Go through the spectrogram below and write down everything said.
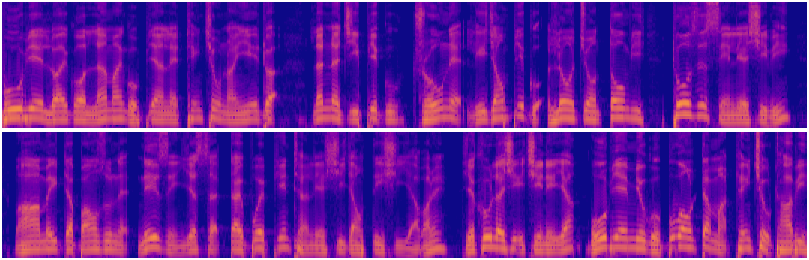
မိုးပြေလွိုက်ကောလမ်းမိုင်းကိုပြန်လည်ထိန်းချုပ်နိုင်ရေးအတွက်လက်နက်ကြီးပစ်ကူ drone နဲ့လေကြောင်းပစ်ကူအလွန်ကျွံသုံးပြီးထိုးစစ်ဆင်လျက်ရှိပြီးမဟာမိတ်တပ်ပေါင်းစုနဲ့နေ့စဉ်ရက်ဆက်တိုက်ပွဲပြင်းထန်လျက်ရှိကြောင်းသိရှိရပါတယ်။ယခုလက်ရှိအခြေအနေအရမိုးပြဲမြို့ကိုပူးပေါင်းတပ်မှထိန်းချုပ်ထားပြီး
